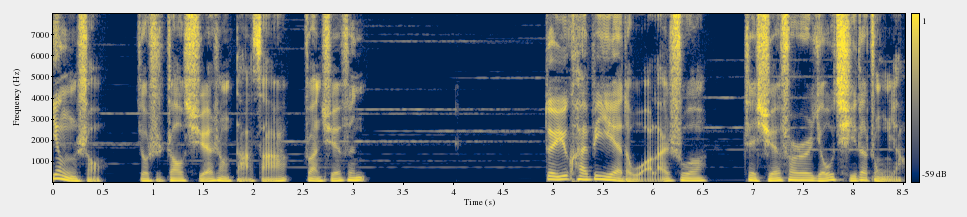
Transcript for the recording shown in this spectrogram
应手就是招学生打杂赚学分。对于快毕业的我来说，这学分尤其的重要。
